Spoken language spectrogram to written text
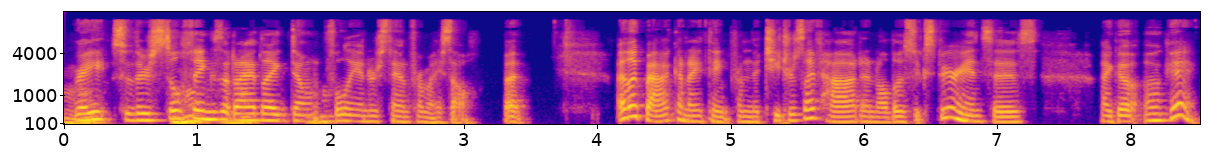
mm-hmm. right? So there's still mm-hmm. things that I mm-hmm. like don't mm-hmm. fully understand for myself. But I look back and I think from the teachers I've had and all those experiences, I go, okay,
